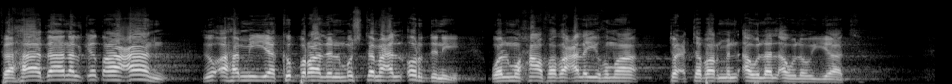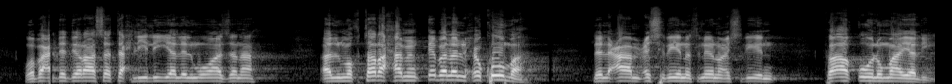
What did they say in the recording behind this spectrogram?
فهذان القطاعان ذو أهمية كبرى للمجتمع الأردني والمحافظة عليهما تعتبر من أولى الأولويات. وبعد دراسة تحليلية للموازنة المقترحة من قبل الحكومة للعام 2022 فأقول ما يلي.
